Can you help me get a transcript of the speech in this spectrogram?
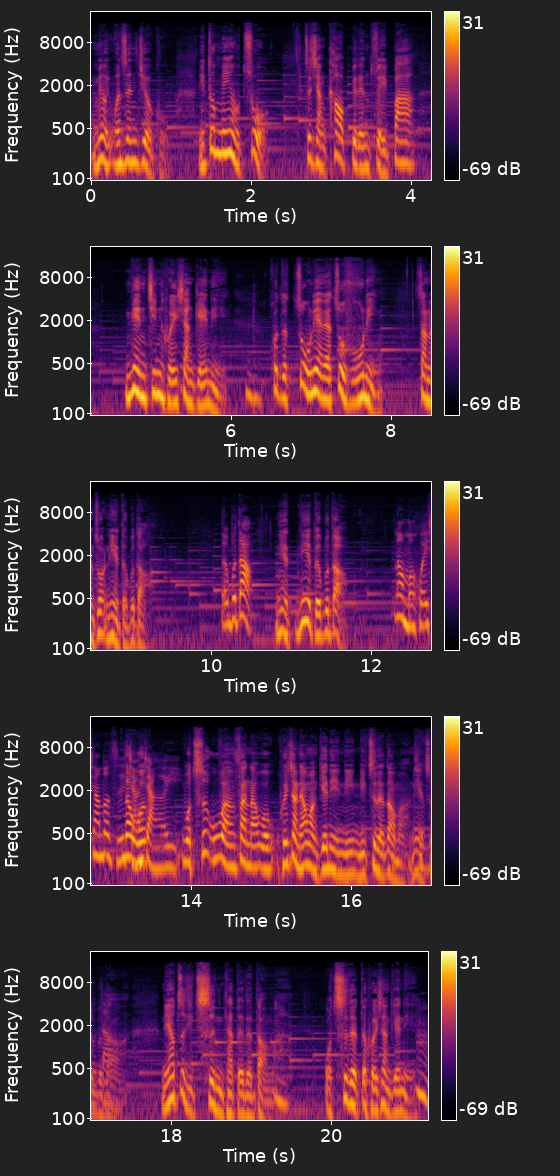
没有闻声救苦，你都没有做，只想靠别人嘴巴念经回向给你，或者助念来祝福你，上人说你也得不到。得不到，你也你也得不到。那我们回乡都只是讲讲而已。我，我吃五碗饭呢、啊，我回乡两碗给你，你你吃得到吗？你也吃不到啊。你要自己吃，你才得得到嘛。嗯、我吃的都回向给你，嗯，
